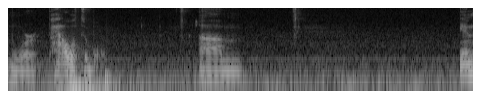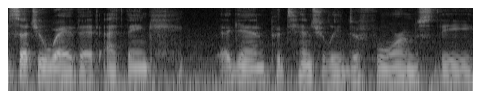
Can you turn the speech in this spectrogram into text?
more palatable um, in such a way that I think, again, potentially deforms the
